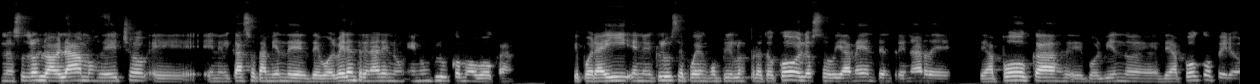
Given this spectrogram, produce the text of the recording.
nosotros lo hablábamos, de hecho, eh, en el caso también de, volver a entrenar en un club como Boca que por ahí en el club se pueden cumplir los protocolos, obviamente, entrenar de, a pocas, volviendo de, a poco, pero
